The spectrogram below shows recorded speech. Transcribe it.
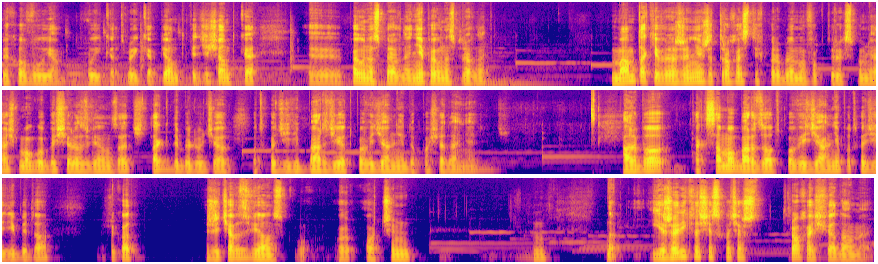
wychowują dwójkę, trójkę, piątkę, dziesiątkę, e, pełnosprawne, niepełnosprawne. Mam takie wrażenie, że trochę z tych problemów, o których wspomniałaś, mogłoby się rozwiązać tak, gdyby ludzie podchodzili bardziej odpowiedzialnie do posiadania dzieci. Albo tak samo bardzo odpowiedzialnie podchodziliby do na przykład życia w związku, o, o czym. No, jeżeli ktoś jest chociaż trochę świadomy,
